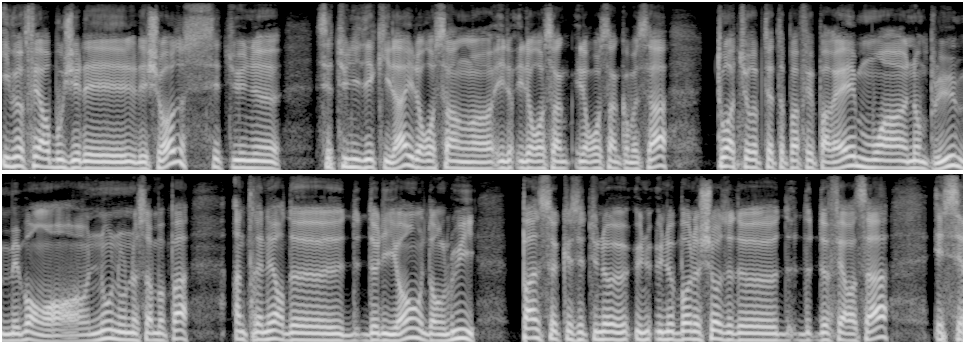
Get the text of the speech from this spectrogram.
il veut faire bouger les, choses. C'est une, c'est une idée qu'il a, il le, ressent, euh, il, ressent, il ressent comme ça. Toi, tu aurais peut-être pas fait pareil, moi non plus, mais bon, on- nous, nous ne sommes pas entraîneurs de, de, Lyon, donc lui pense que c'est une, une, bonne chose de, de, faire ça. Et c'est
